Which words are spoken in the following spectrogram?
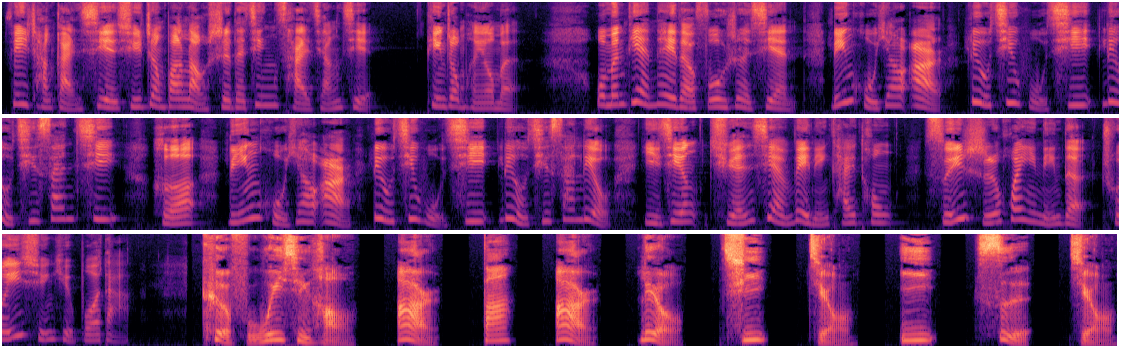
非常感谢徐正邦老师的精彩讲解，听众朋友们。我们店内的服务热线零五幺二六七五七六七三七和零五幺二六七五七六七三六已经全线为您开通，随时欢迎您的垂询与拨打。客服微信号二八二六七九一四九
